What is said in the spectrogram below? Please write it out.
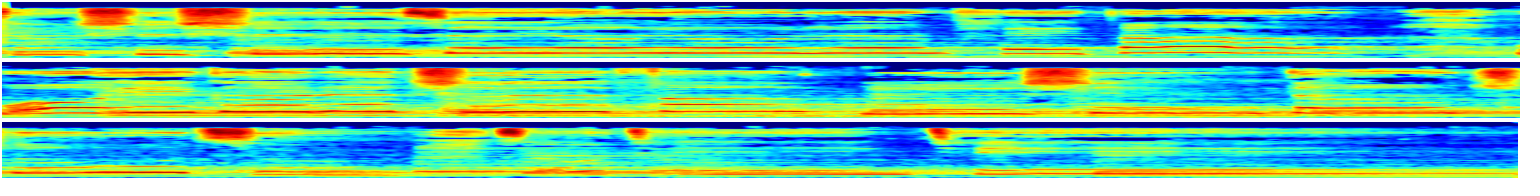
都是实在要有人陪伴，我一个人吃饭、旅行、到处走走停停，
